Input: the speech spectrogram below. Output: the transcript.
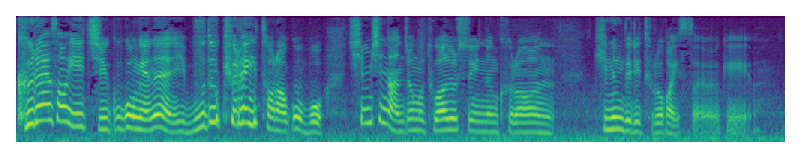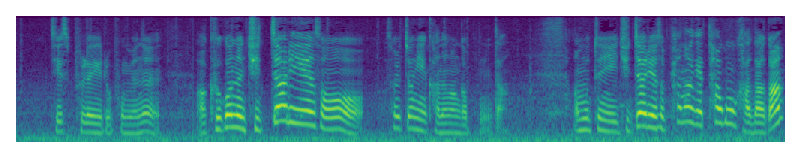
그래서 이 G90에는 이 무드 큐레이터라고 뭐 심신 안정을 도와줄 수 있는 그런 기능들이 들어가 있어요. 여기 디스플레이를 보면은 아 그거는 뒷자리에서 설정이 가능한가 봅니다. 아무튼 이 뒷자리에서 편하게 타고 가다가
